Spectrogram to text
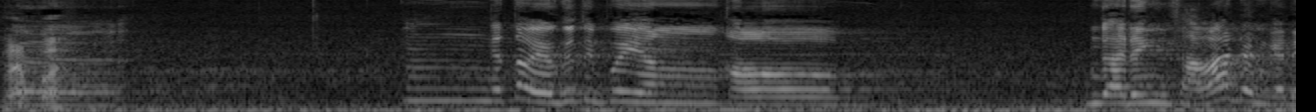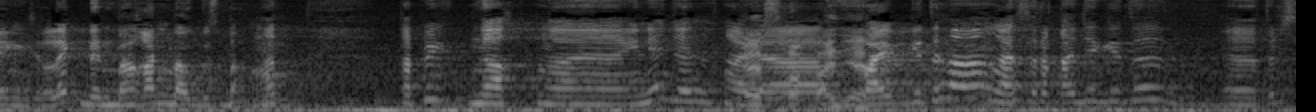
Kenapa? eh, hmm, nggak tahu ya gue tipe yang kalau nggak ada yang salah dan nggak ada yang jelek dan bahkan bagus banget tapi nggak ini aja nggak Hmm. Ada aja. vibe gitu Hmm. nggak serak aja gitu Eh, terus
